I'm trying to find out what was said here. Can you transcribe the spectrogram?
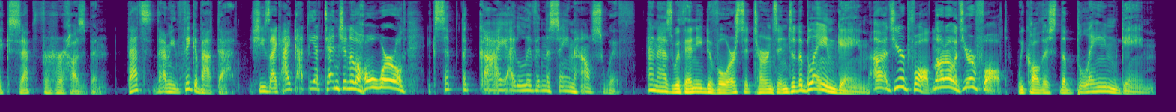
except for her husband. That's I mean, think about that. She's like, I got the attention of the whole world, except the guy I live in the same house with. And as with any divorce, it turns into the blame game. Oh, it's your fault. No, no, it's your fault. We call this the blame game,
